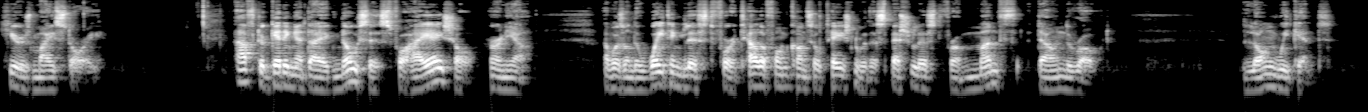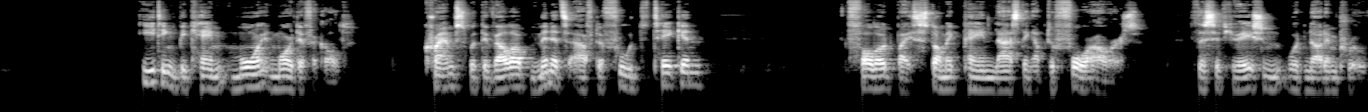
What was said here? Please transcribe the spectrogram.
here's my story. After getting a diagnosis for hiatal hernia, I was on the waiting list for a telephone consultation with a specialist for a month down the road. Long weekend. Eating became more and more difficult. Cramps would develop minutes after food taken, followed by stomach pain lasting up to four hours. The situation would not improve.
